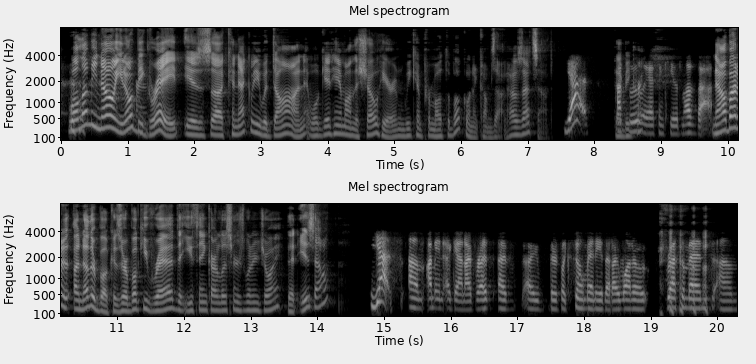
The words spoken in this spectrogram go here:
Well, let me know. You know, it'd be great is uh, connect me with Don. And we'll get him on the show here, and we can promote the book when it comes out. How does that sound? yes, That'd absolutely. I think he would love that. Now, about a, another book? Is there a book you've read that you think our listeners would enjoy that is out? Yes. Um, I mean, again, I've read, I've, I, there's like so many that I want to recommend. um,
